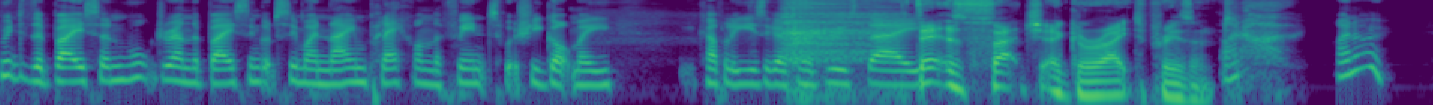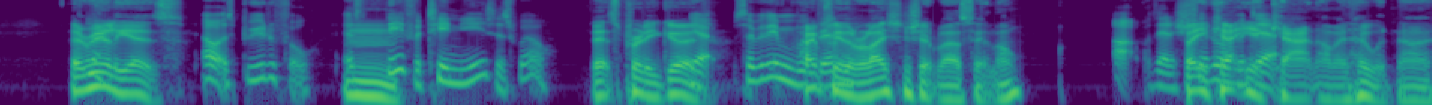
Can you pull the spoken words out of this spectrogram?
Went to the basin, walked around the basin, got to see my name plaque on the fence, which she got me a couple of years ago for my birthday. that is such a great present. I know, I know. It really is. Oh, it's beautiful. It's Mm. there for 10 years as well. That's pretty good. Yeah. So then we walked Hopefully, the relationship lasts that long. oh, without a But shadow you can't. of a You doubt. can't. I mean, who would know?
